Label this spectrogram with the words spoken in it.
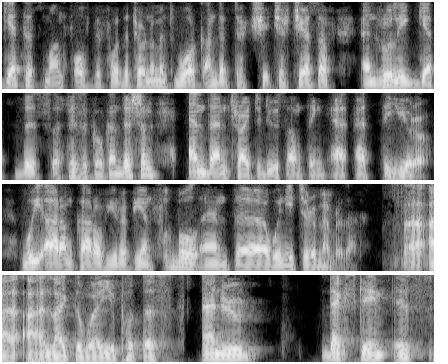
get this month off before the tournament, work under Cherchesov, and really get this uh, physical condition, and then try to do something at, at the Euro we are Amkar of European football, and uh, we need to remember that. I, I like the way you put this, Andrew. Next game is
